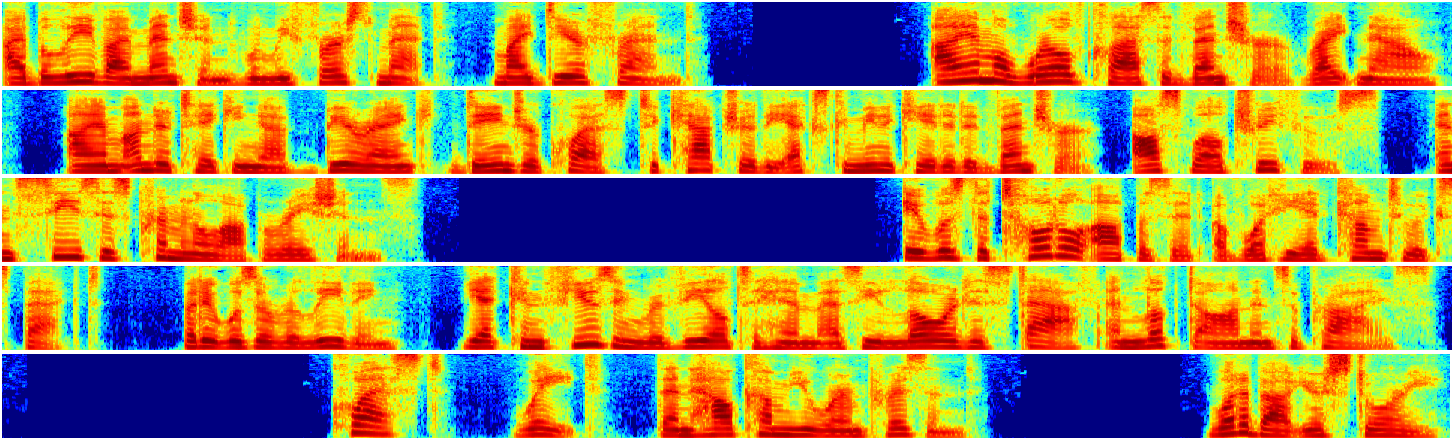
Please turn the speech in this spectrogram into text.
I believe I mentioned when we first met, my dear friend. I am a world-class adventurer right now, I am undertaking a B-rank danger quest to capture the excommunicated adventurer, Oswell Trifus, and seize his criminal operations. It was the total opposite of what he had come to expect, but it was a relieving, yet confusing reveal to him as he lowered his staff and looked on in surprise. Quest, wait, then how come you were imprisoned? What about your story?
